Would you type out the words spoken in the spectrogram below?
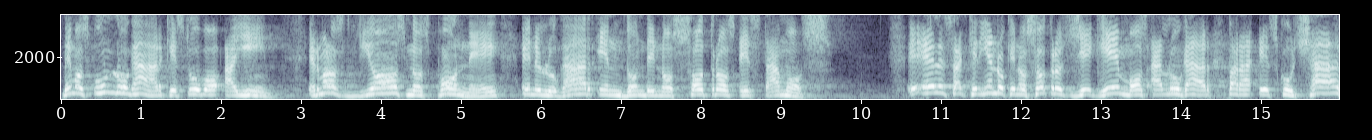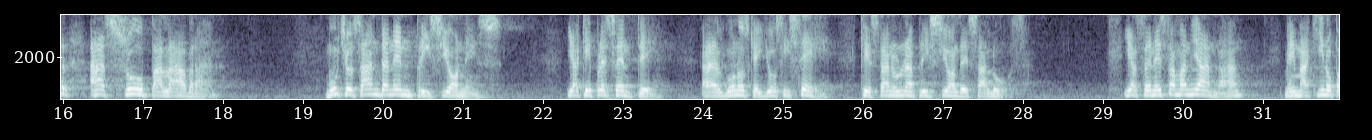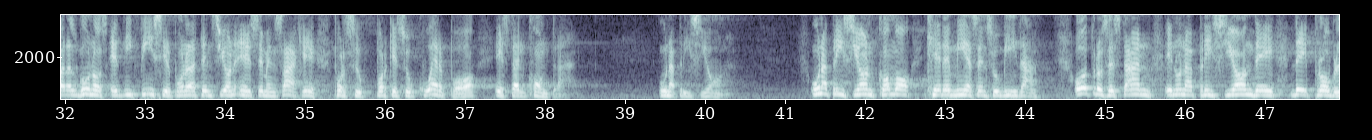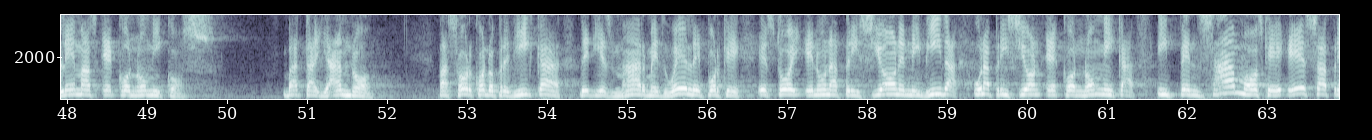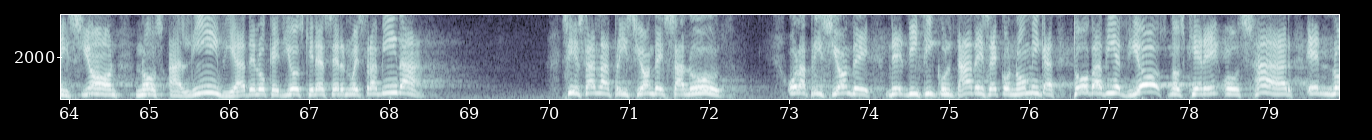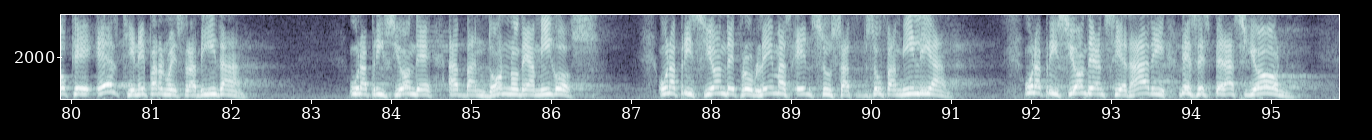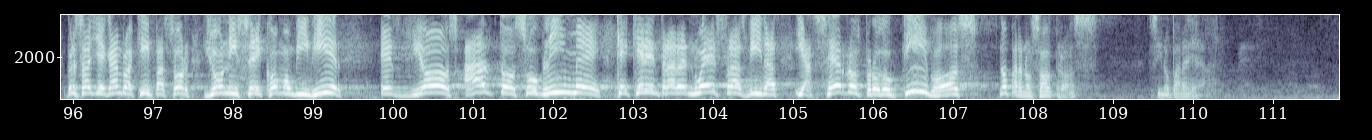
Vemos un lugar que estuvo allí. Hermanos, Dios nos pone en el lugar en donde nosotros estamos. Él está queriendo que nosotros lleguemos al lugar para escuchar a su palabra. Muchos andan en prisiones. Y aquí presente, algunos que yo sí sé que están en una prisión de salud. Y hasta en esta mañana, me imagino para algunos es difícil poner atención en ese mensaje por su, porque su cuerpo está en contra. Una prisión. Una prisión como Jeremías en su vida. Otros están en una prisión de, de problemas económicos, batallando Pastor, cuando predica de diezmar me duele porque estoy en una prisión en mi vida, una prisión económica y pensamos que esa prisión nos alivia de lo que Dios quiere hacer en nuestra vida. Si está en la prisión de salud, o la prisión de, de, dificultades económicas, todavía Dios nos quiere usar en lo que Él tiene para nuestra vida una prisión de abandono de amigos, una prisión de problemas en su, su familia, una prisión de ansiedad y desesperación. Pero está llegando aquí, pastor, yo ni sé cómo vivir. Es Dios alto, sublime, que quiere entrar en nuestras vidas y hacernos productivos, no para nosotros, sino para Él.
